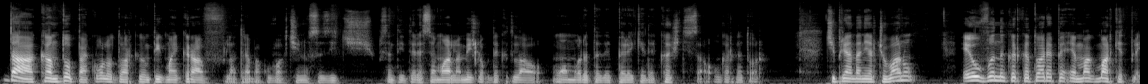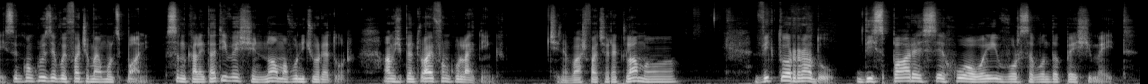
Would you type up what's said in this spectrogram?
Da, cam tot pe acolo, doar că e un pic mai grav la treaba cu vaccinul, să zici, sunt interese mari la mijloc decât la o, o amărâtă de pereche de căști sau încărcător. Ciprian Daniel Ciobanu, eu vând încărcătoare pe EMAG Marketplace. În concluzie, voi face mai mulți bani. Sunt calitative și nu am avut niciun retur. Am și pentru iPhone cu Lightning. Cineva își face reclamă? Victor Radu. Dispare se Huawei vor să vândă pe Shimate.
